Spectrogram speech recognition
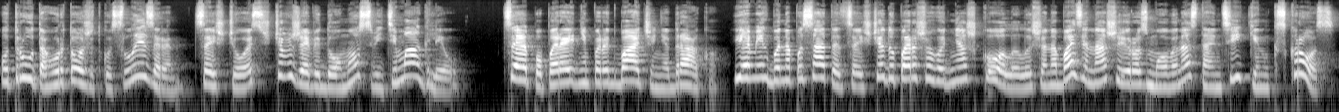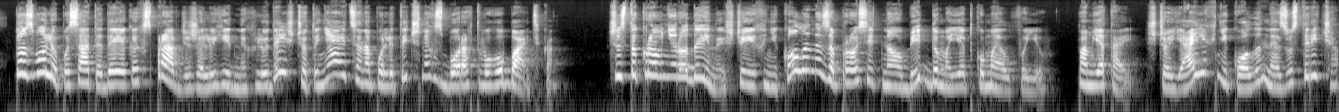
Отрута гуртожитку Слизерин це щось, що вже відомо у світі маглів. Це попереднє передбачення, Драко. Я міг би написати це ще до першого дня школи, лише на базі нашої розмови на станції Кінгс Крос. Дозволю писати деяких справді жалюгідних людей, що тиняються на політичних зборах твого батька. Чистокровні родини, що їх ніколи не запросять на обід до маєтку Мелфоїв. Пам'ятай, що я їх ніколи не зустрічав.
